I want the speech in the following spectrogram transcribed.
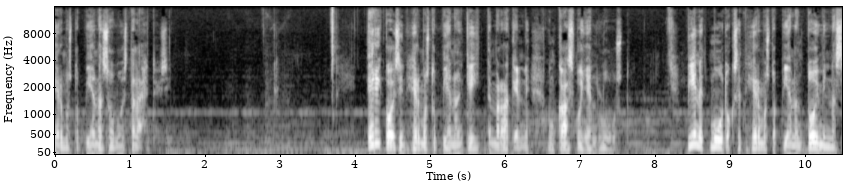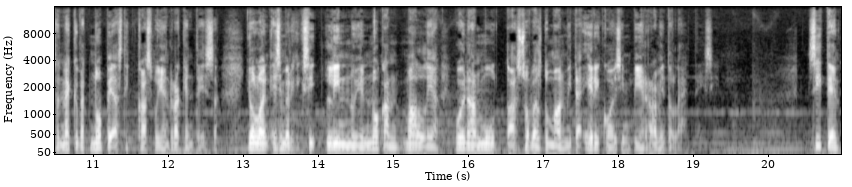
hermostopienan soluista lähtöisin. Erikoisin hermostopienan kehittämä rakenne on kasvojen luusto. Pienet muutokset hermostopianan toiminnassa näkyvät nopeasti kasvojen rakenteissa, jolloin esimerkiksi linnujen nokan mallia voidaan muuttaa soveltumaan mitä erikoisimpiin ravintolähteisiin. Siten,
